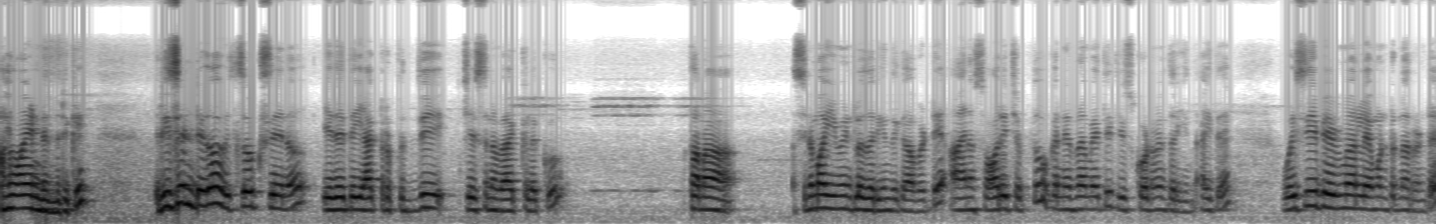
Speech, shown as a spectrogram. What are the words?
హలో అండి అందరికీ. రీసెంట్గా విశ్వక్ సేన్ ఏదైతే యాక్టర్ పృథ్వీ చేసిన వ్యాఖ్యలకు తన సినిమా ఈవెంట్లో జరిగింది కాబట్టి ఆయన సారీ చెప్తూ ఒక నిర్ణయం అయితే తీసుకోవడమే జరిగింది. అయితే వైసీపీ అభిమానులు ఏమంటున్నారంటే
